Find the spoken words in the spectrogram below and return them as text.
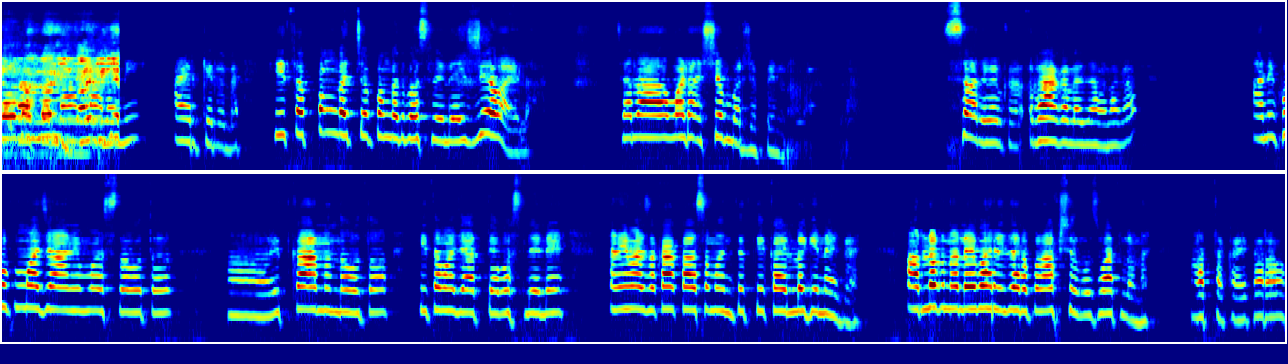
तर आनंद आयर केलेला आहे ही तर पंगतच्या पंगत बसलेले आहे जेवायला चला वडा शंभरच्या पेनं सॉरी बरं का रागाला जाऊ नका आणि खूप मजा आणि मस्त होतं इतका आनंद होतो. इथं माझ्या आत्या बसलेले. आणि माझा काका असं म्हणतात की काय लगीन आहे काय? अरे लग्न लय भारी झालं पण अक्षरच वाटलं नाही. आता काय करावं?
